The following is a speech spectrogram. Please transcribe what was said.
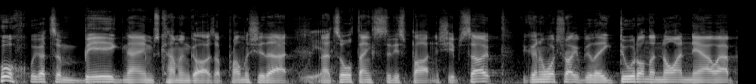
Whew, we got some big names coming, guys. I promise you that. Yeah. That's all thanks to this partnership. So, if you're going to watch rugby league, do it on the Nine Now app.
